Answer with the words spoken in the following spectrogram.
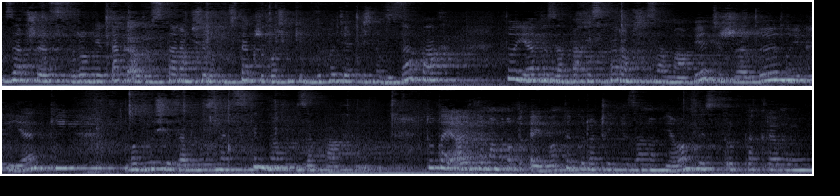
Zawsze zrobię tak, albo staram się robić tak, że właśnie kiedy wychodzi jakiś nowy zapach, to ja te zapachy staram się zamawiać, żeby moje klientki mogły się zapoznać z tym nowym zapachem. Tutaj, ale to mam od Avon, tego raczej nie zamawiałam. To jest próbka kremu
